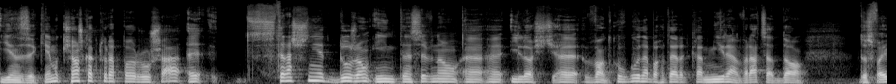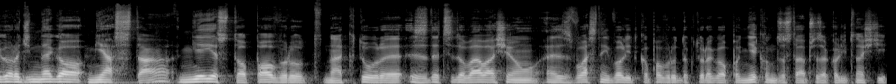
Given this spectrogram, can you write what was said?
językiem. Książka, która porusza strasznie dużą i intensywną e, e, ilość e, wątków. Główna bohaterka Mira wraca do, do swojego rodzinnego miasta. Nie jest to powrót, na który zdecydowała się e, z własnej woli, tylko powrót, do którego poniekąd została przez okoliczności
